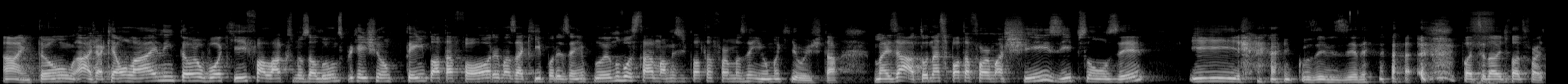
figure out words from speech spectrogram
Ah, então, ah, já que é online, então eu vou aqui falar com os meus alunos, porque a gente não tem plataformas aqui, por exemplo, eu não vou citar nomes de plataformas nenhuma aqui hoje, tá? Mas, ah, tô nessa plataforma X, Y, Z, e, inclusive, Z, né? pode ser nome de plataformas.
